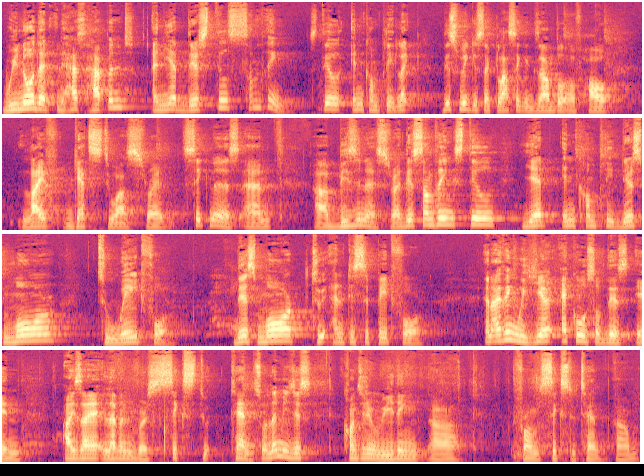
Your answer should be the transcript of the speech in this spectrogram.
we know that it has happened, and yet there's still something still incomplete. Like this week is a classic example of how life gets to us, right? Sickness and uh, busyness, right? There's something still yet incomplete. There's more to wait for. There's more to anticipate for. And I think we hear echoes of this in Isaiah 11, verse 6 to 10. So let me just continue reading uh, from 6 to 10. Um,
